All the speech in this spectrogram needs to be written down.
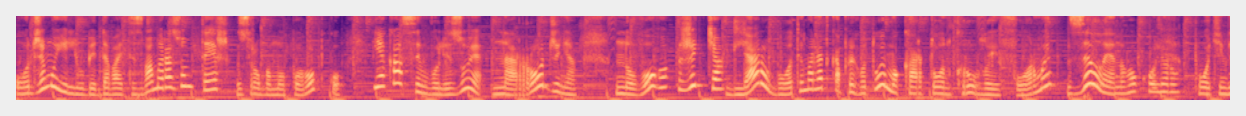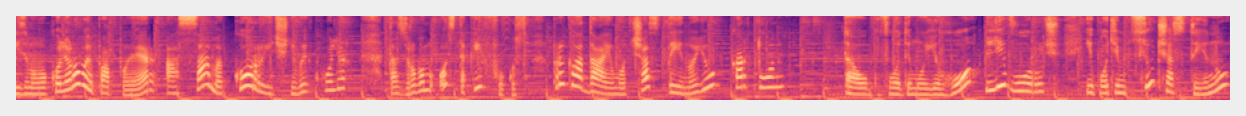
Отже, мої любі, давайте з вами разом теж зробимо поробку, яка символізує народження нового життя. Для роботи малятка приготуємо картон круглої форми зеленого кольору. Потім візьмемо кольоровий папер, а саме коричневий колір, та зробимо ось такий фокус. Прикладаємо частиною картон. Та обводимо його ліворуч, і потім цю частину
